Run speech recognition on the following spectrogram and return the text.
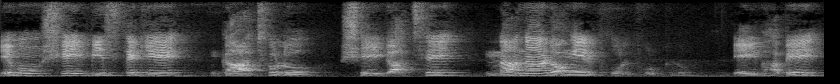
এবং সেই বীজ থেকে গাছ হলো, সেই গাছে নানা রঙের ফুল ফুটলো। এইভাবে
